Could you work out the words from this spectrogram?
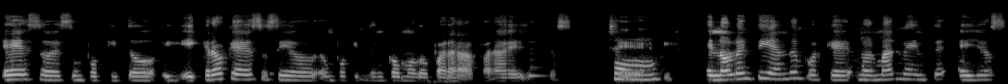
Eso es un poquito, y, creo que eso sí es un poquito incómodo para, para ellos. Sí. Eh, que no lo entienden porque normalmente ellos,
